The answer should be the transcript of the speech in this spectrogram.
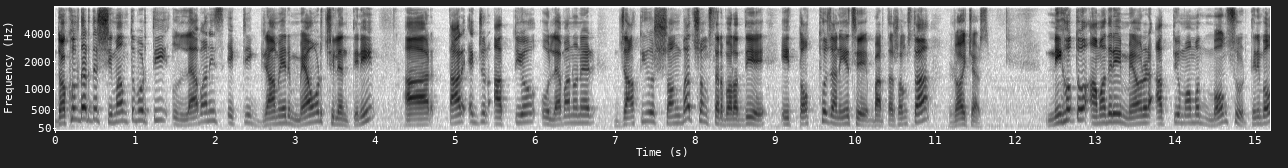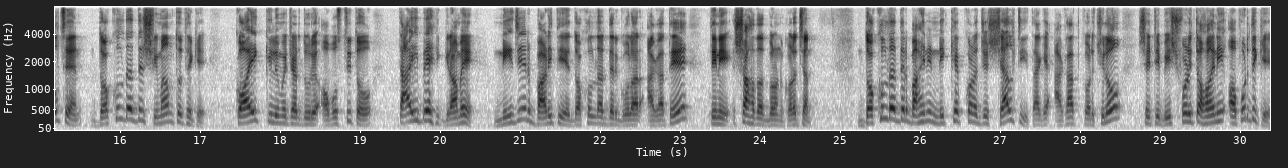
দখলদারদের সীমান্তবর্তী লেবানিস একটি গ্রামের মেয়র ছিলেন তিনি, আর তার একজন আত্মীয় ও লেবাননের জাতীয় সংবাদ সংস্থার বরাদ দিয়ে এই তথ্য জানিয়েছে বার্তা সংস্থা রয়টার্স। নিহত আমাদের এই মেয়রের আত্মীয় মোহাম্মদ মনসুর, তিনি বলছেন, দখলদারদের সীমান্ত থেকে কয়েক কিলোমিটার দূরে অবস্থিত তাইবেহ গ্রামে নিজের বাড়িতে দখলদারদের গোলার আঘাতে তিনি শাহাদাত বরণ করেছেন। দখলদারদের বাহিনীর নিক্ষেপ করা যে শ্যালটি তাকে আঘাত করেছিল, সেটি বিস্ফোরিত হয়নি। অপরদিকে,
